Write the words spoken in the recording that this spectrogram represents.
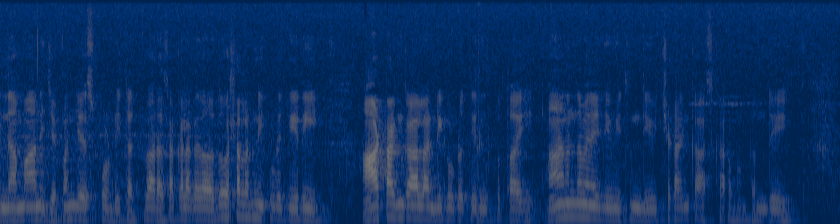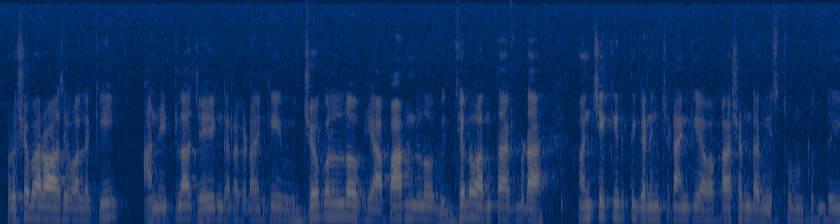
ఈ నమాని జపం చేసుకోండి. తద్వారా సకల గ్రహదోషాలన్నీ కూడా తీరి ఆటంకాలన్నీ కూడా తిరిగిపోతాయి. ఆనందమైన జీవితం జీవించడానికి ఆస్కారం ఉంటుంది. వృషభ రాశి వాళ్ళకి అన్నిట్లా జయం కలగడానికి ఉద్యోగుల్లో వ్యాపారంలో విద్యలో అంతా కూడా మంచి కీర్తి గణించడానికి అవకాశం లభిస్తూ ఉంటుంది.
